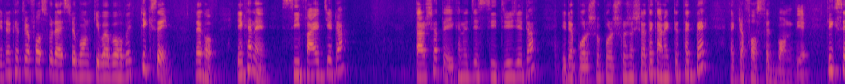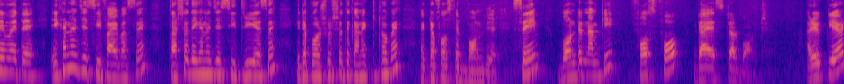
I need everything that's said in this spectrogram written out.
এটার ক্ষেত্রে ফসফোডাইস্টার বন্ড কীভাবে হবে? ঠিক সেম দেখো, এখানে সি ফাইভ যেটা, তার সাথে এখানে যে সি থ্রি যেটা, এটা পরস্পর পরস্পরের সাথে কানেক্টেড থাকবে একটা ফসফেট বন্ড দিয়ে। ঠিক সেম ওয়েতে এখানে যে সি ফাইভ আছে, তার সাথে এখানে যে সি থ্রি আছে, এটা পরস্পরের সাথে কানেক্টেড হবে একটা ফসফেট বন্ড দিয়ে। সেম বন্ডের নাম কি? Phosphodiester bond are you clear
